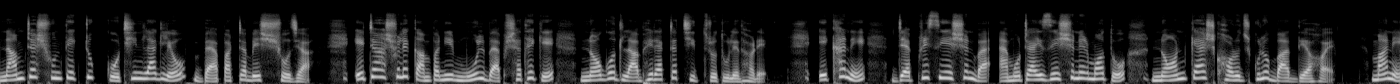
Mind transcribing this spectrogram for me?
নামটা শুনতে একটু কঠিন লাগলেও ব্যাপারটা বেশ সোজা। এটা আসলে কোম্পানির মূল ব্যবসা থেকে নগদ লাভের একটা চিত্র তুলে ধরে। এখানে ডেপ্রিসিয়েশন বা অ্যামোটাইজেশনের মতো নন ক্যাশ খরচগুলো বাদ দেওয়া হয়। মানে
